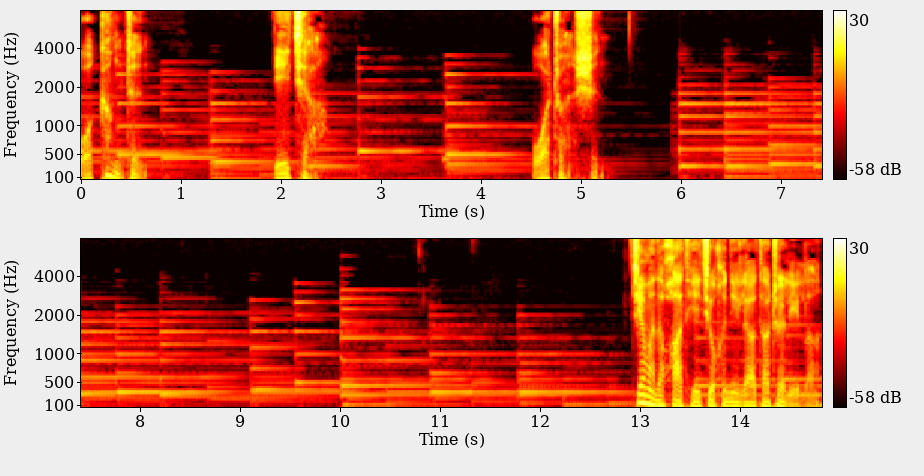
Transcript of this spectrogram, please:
我更真；你假，我转身。今晚的话题就和你聊到这里了，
